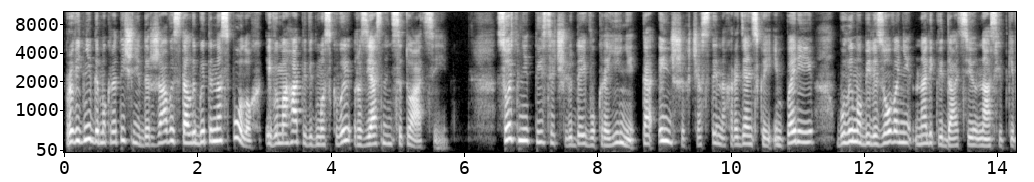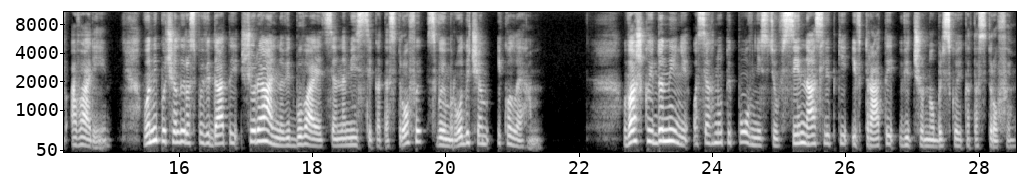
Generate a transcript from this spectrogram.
Провідні демократичні держави стали бити на сполох і вимагати від Москви роз'яснень ситуації. Сотні тисяч людей в Україні та інших частинах Радянської імперії були мобілізовані на ліквідацію наслідків аварії. Вони почали розповідати, що реально відбувається на місці катастрофи своїм родичам і колегам. Важко й донині осягнути повністю всі наслідки і втрати від Чорнобильської катастрофи.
